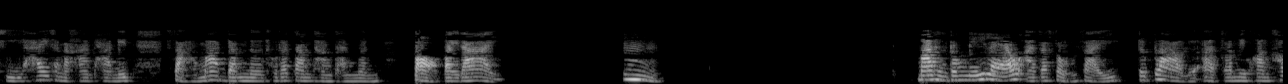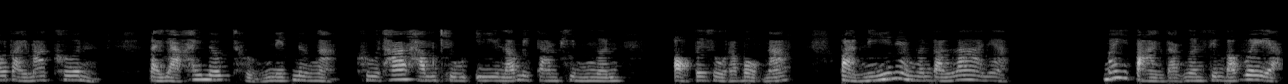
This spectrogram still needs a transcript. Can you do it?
ชีให้ธนาคารพาณิชย์ สามารถดำเนินธุรกรรมทางการเงินต่อไปได้ อืม มาถึงตรงนี้แล้วอาจจะสงสัยหรือเปล่า หรืออาจจะมีความเข้าใจมากขึ้น แต่อยากให้นึกถึงนิดนึงอะ่ะ คือถ้าทำ QE แล้วมีการพิมพ์เงินออกไปสู่ระบบนะ ป่านนี้เนี่ยเงินดอลลาร์เนี่ย ไม่ต่างจากเงินซิมบับเวอะ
